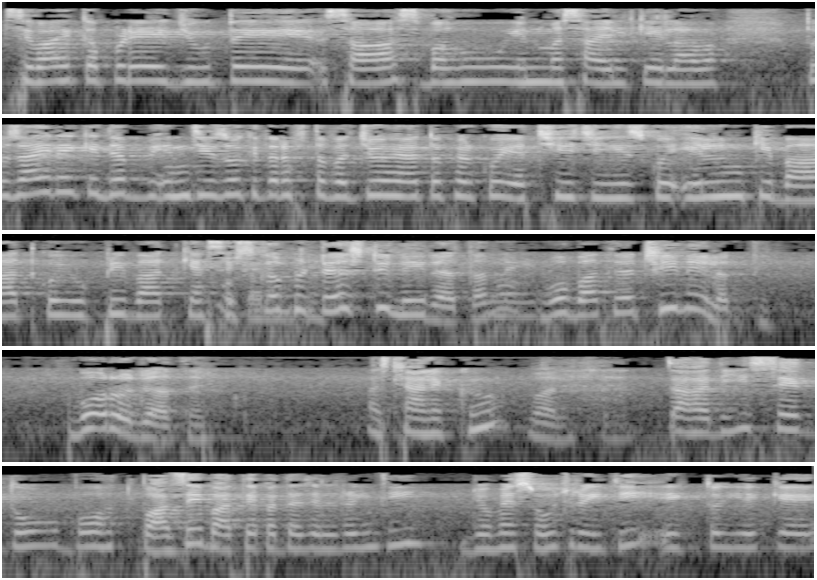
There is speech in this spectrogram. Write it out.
سوائے کپڑے، جوتے، ساس، بہو، ان مسائل کے علاوہ۔ تو ظاہر ہے کہ جب ان چیزوں کی طرف توجہ ہے تو پھر کوئی اچھی چیز کوئی علم کی بات کوئی اوپری بات کیسے اس کا بھی ٹیسٹ ہی نہیں رہتا نا وہ باتیں اچھی نہیں لگتی بور ہو جاتے ہیں۔ السلام علیکم۔ حدیث سے دو بہت واضح باتیں پتہ چل رہی تھی جو میں سوچ رہی تھی۔ ایک تو یہ کہ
